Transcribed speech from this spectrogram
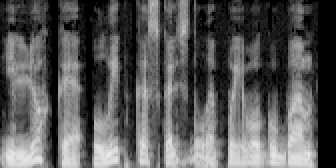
и легкая улыбка скользнула по его губам.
